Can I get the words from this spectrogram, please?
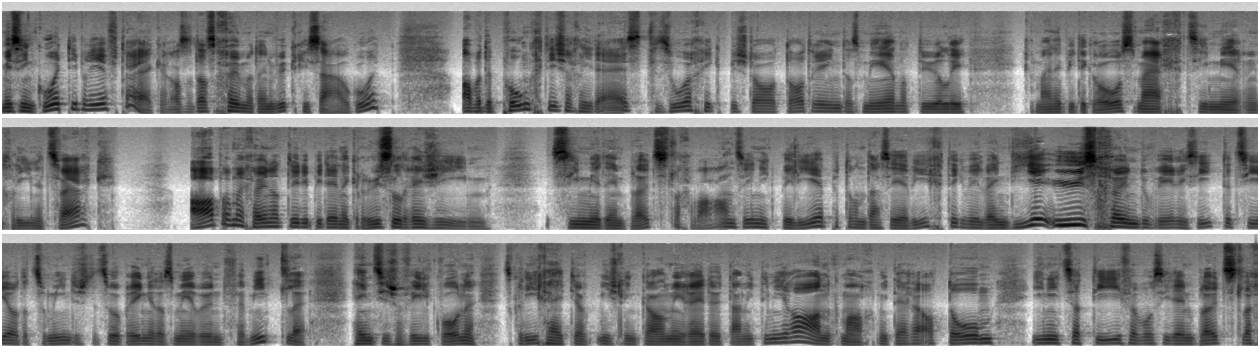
Wir sind gute Briefträger. Also das können wir dann wirklich sau gut. Aber der Punkt ist ein bisschen der, die Versuchung besteht darin, dass wir natürlich ich meine, bei den Grossmächten sind wir ein kleiner Zwerg. Aber wir können natürlich bei diesen Grüsselregimen sind wir dann plötzlich wahnsinnig beliebt und auch sehr wichtig, weil wenn die uns können auf ihre Seite ziehen oder zumindest dazu bringen, dass wir vermitteln wollen, haben sie schon viel gewonnen. Das Gleiche hat ja Micheline Galmire dort auch mit dem Iran gemacht, mit dieser Atominitiative, wo sie dann plötzlich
